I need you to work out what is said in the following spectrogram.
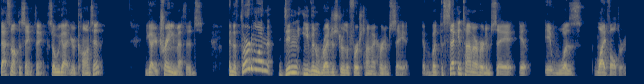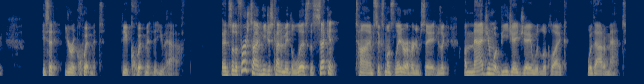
that's not the same thing. So we got your content, you got your training methods. And the third one didn't even register the first time I heard him say it. But the second time I heard him say it, it, it was life altering. He said, Your equipment, the equipment that you have. And so the first time he just kind of made the list. The second time, six months later, I heard him say it. He was like, imagine what BJJ would look like without a mat.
